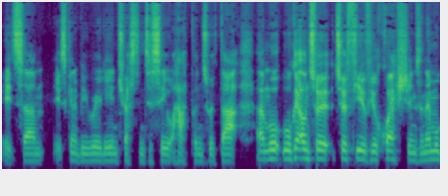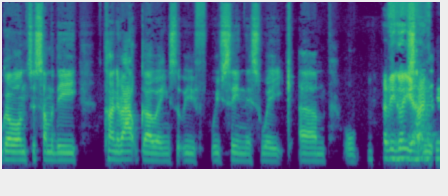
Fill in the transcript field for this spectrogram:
it's um it's going to be really interesting to see what happens with that. And um, we'll, we'll get on to, to a few of your questions, and then we'll go on to some of the kind of outgoings that we've we've seen this week. Um, or have you got your hanky?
